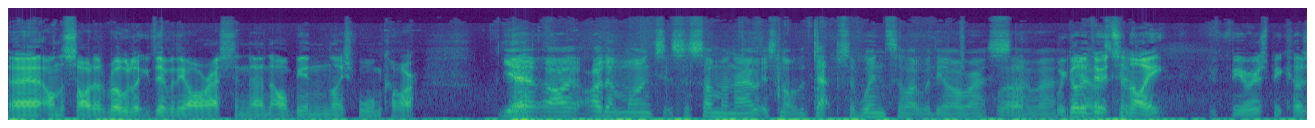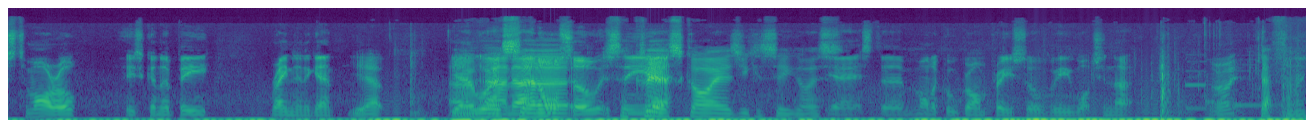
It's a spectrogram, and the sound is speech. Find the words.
uh, on the side of the road like you did with the RS, and then I'll be in a nice warm car. Yeah, I, I don't mind because it's the summer now. It's not the depths of winter like with the RS. so Well, uh, we got to yeah, do it tonight, viewers, because tomorrow is going to be raining again. Yep. Yeah, And- well, it's, and- and uh, also it's it's a the, clear uh, sky as you can see, guys. Yeah, it's the Monaco Grand Prix, so we'll be watching that. All right, Definitely.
